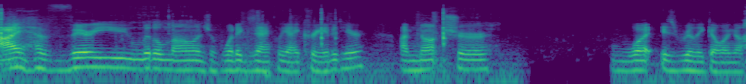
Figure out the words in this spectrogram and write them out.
I have very little knowledge of what exactly I created here. I'm not sure what is really going on.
